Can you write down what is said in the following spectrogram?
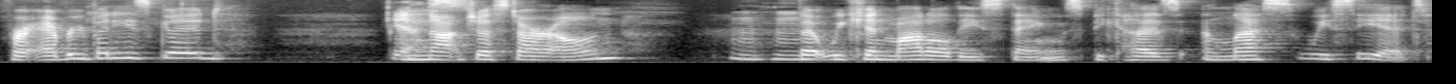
for everybody's good Yes. and not just our own. Mhm. That we can model these things because unless we see it,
